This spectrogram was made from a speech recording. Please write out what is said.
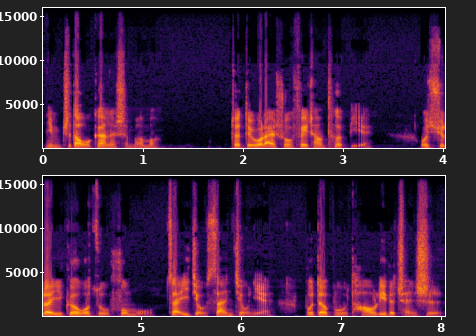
你们知道我干了什么吗？这对我来说非常特别。我去了一个我祖父母在一九三九年不得不逃离的城市，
